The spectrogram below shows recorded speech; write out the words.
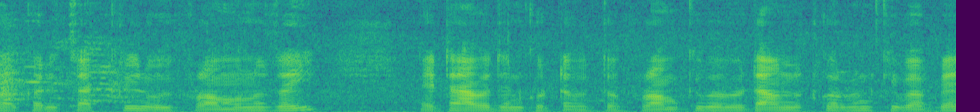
সরকারি চাকরির ওই ফর্ম অনুযায়ী। এটা আবেদন করতে হবে। তো ফর্ম কীভাবে ডাউনলোড করবেন, কীভাবে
